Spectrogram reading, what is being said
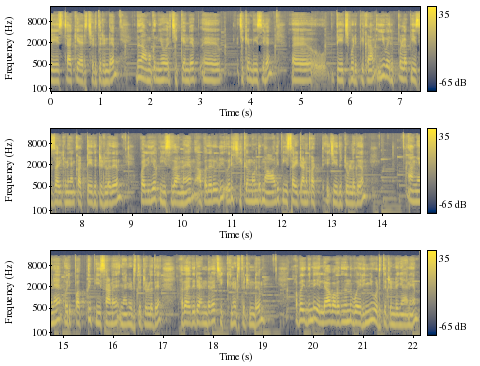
പേസ്റ്റാക്കി അരച്ചെടുത്തിട്ടുണ്ട്. ഇത് നമുക്ക് ഇനി ഒരു ചിക്കന്റെ ചിക്കൻ പീസിൽ തേച്ച് പിടിപ്പിക്കണം. ഈ വലിപ്പമുള്ള പീസസ് ആയിട്ടാണ് ഞാൻ കട്ട് ചെയ്തിട്ടുള്ളത്. വലിയ പീസസാണ് അപ്പോൾ അതൊരു ഒരു ചിക്കൻ കൊണ്ട് നാല് പീസായിട്ടാണ് കട്ട് ചെയ്തിട്ടുള്ളത്. അങ്ങനെ ഒരു പത്ത് പീസാണ് ഞാൻ എടുത്തിട്ടുള്ളത്. അതായത് രണ്ടര ചിക്കൻ എടുത്തിട്ടുണ്ട്. അപ്പോൾ ഇതിന്റെ എല്ലാ ഭാഗത്തു നിന്ന് വരിഞ്ഞു കൊടുത്തിട്ടുണ്ട് ഞാൻ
